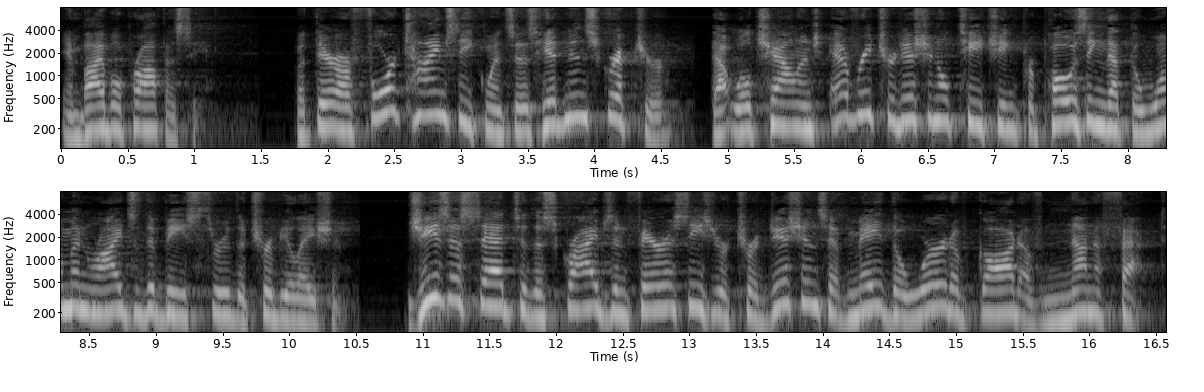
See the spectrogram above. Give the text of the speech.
in Bible prophecy. But there are four time sequences hidden in Scripture that will challenge every traditional teaching proposing that the woman rides the beast through the tribulation. Jesus said to the scribes and Pharisees, Your traditions have made the word of God of none effect.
